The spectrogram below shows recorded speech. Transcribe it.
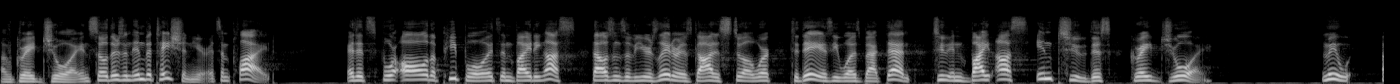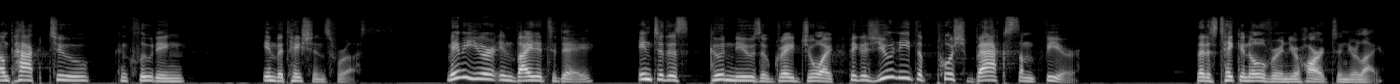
of great joy. And so there's an invitation here, it's implied. And it's for all the people, it's inviting us thousands of years later, as God is still at work today as he was back then, to invite us into this great joy. Let me unpack two concluding invitations for us. Maybe you're invited today into this good news of great joy because you need to push back some fear that has taken over in your heart and your life.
